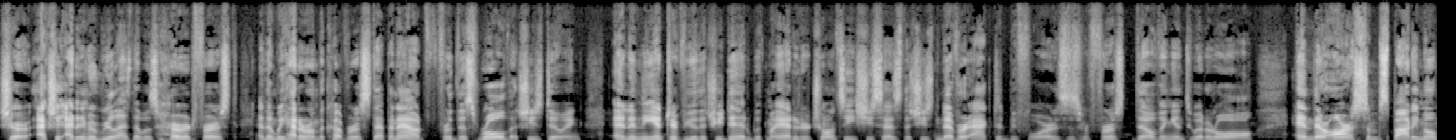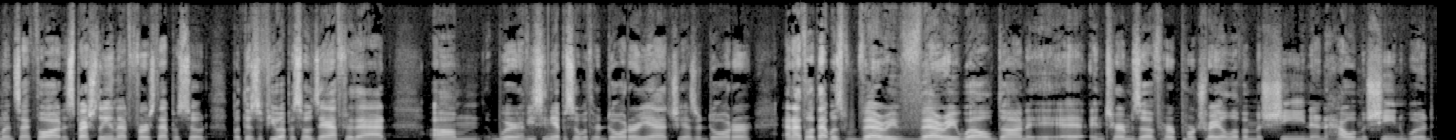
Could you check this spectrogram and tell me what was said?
Sure. Actually, I didn't even realize that was her at first. And then we had her on the cover of Steppin' Out for this role that she's doing. And in the interview that she did with my editor, Chauncey, she says that she's never acted before. This is her first delving into it at all. And there are some spotty moments, I thought, especially in that first episode. But there's a few episodes after that. Um, where have you seen the episode with her daughter yet? She has her daughter, and I thought that was very, very well done in terms of her portrayal of a machine and how a machine would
